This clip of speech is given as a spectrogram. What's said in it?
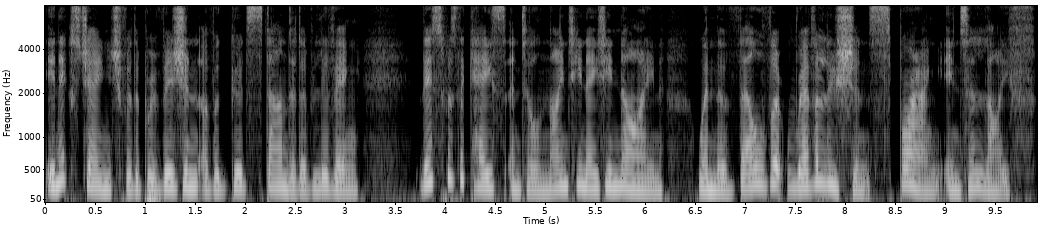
in exchange for the provision of a good standard of living. This was the case until 1989, when the Velvet Revolution sprang into life.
